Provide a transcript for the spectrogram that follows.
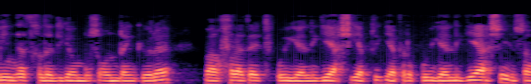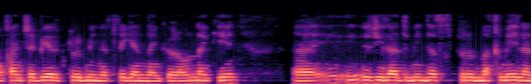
minnat qiladigan bo'lsa undan ko'ra mag'firat aytib qo'yganligi yaxshi gapni gapirib qo'yganligi yaxshi inson qancha berib turib minnat qilgandan ko'ra undan keyin o'zinglarni minnat qilib turib nima qilmanglar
